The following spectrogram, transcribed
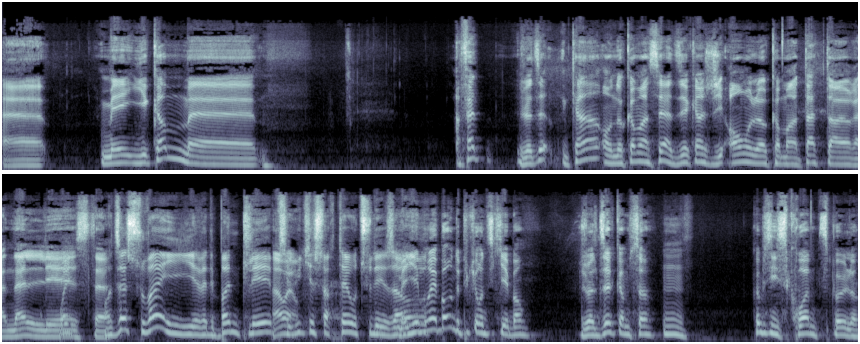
Euh, mais il est comme... euh, en fait, je veux dire, quand on a commencé à dire, quand je dis on, là, commentateur, Oui. analyste... On disait souvent il y avait des bonnes clips, Ah c'est lui qui sortait au-dessus des autres. mais il est moins bon depuis qu'on dit qu'il est bon. Je vais le dire comme ça. Hmm. Comme s'il se croit un petit peu, là.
